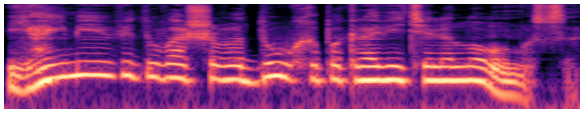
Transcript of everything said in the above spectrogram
«Я имею в виду вашего духа-покровителя Ломоса.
